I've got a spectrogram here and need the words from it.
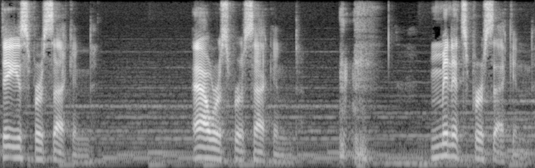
Days per second. Hours per second. Minutes per second.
